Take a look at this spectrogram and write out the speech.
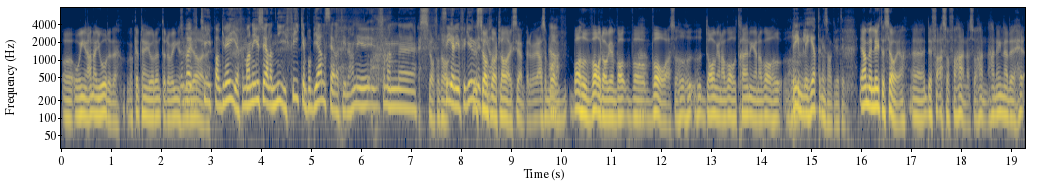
Och, och ingen annan gjorde det. Vår kapten gjorde det inte, det var ingen som ville göra det. Vad är för typ av grejer? För man är ju så jävla nyfiken på Bjälsa hela tiden. Han är ju som en eh, svårt att ta, seriefigur. Det är svårt att ta klara exempel. Alltså bara, ja. bara hur vardagen var, var, ja. var alltså hur, hur, dagarna var, hur träningarna var. Hur, hur... Rimligheten i saker och ting. Ja men lite så ja. Uh, det, alltså för han, alltså, han, han ägnade,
